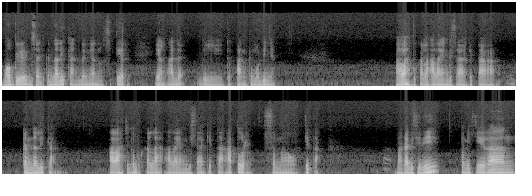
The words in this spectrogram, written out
mobil bisa dikendalikan dengan setir yang ada di depan kemudinya. Allah bukanlah Allah yang bisa kita kendalikan. Allah juga bukanlah Allah yang bisa kita atur semau kita. Maka di sini pemikiran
